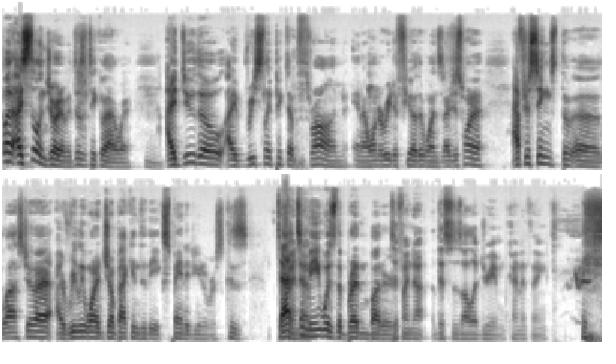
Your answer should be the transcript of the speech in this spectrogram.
But I still enjoyed them. It doesn't take that away. Hmm. I do though. I recently picked up Thrawn, and I want to read a few other ones. And I just want to, after seeing the uh, Last Jedi, I really want to jump back into the expanded universe because that to out- me was the bread and butter. To find out this is all a dream kind of thing.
